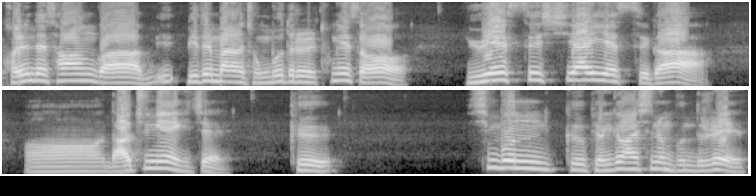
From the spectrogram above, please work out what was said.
관련된 상황과 미, 믿을 만한 정보들을 통해서 USCIS가 어, 나중에 이제 그 신분 그 변경하시는 분들의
